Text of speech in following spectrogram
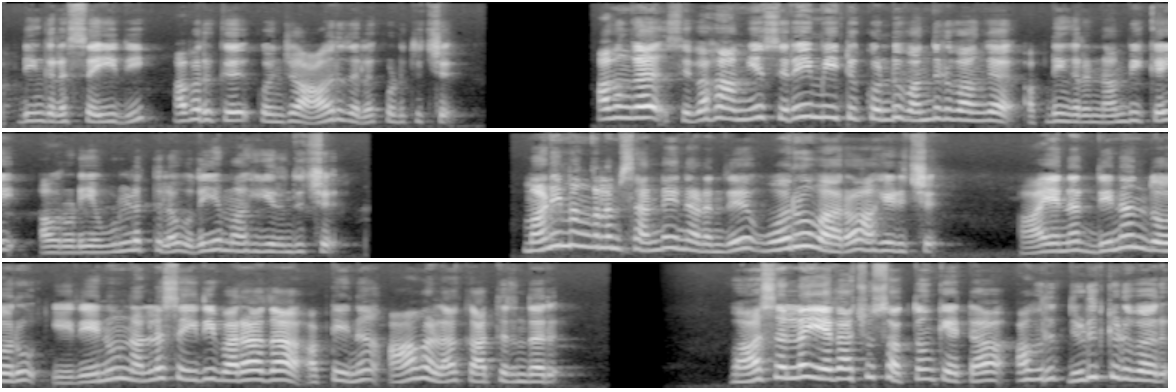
அப்படிங்கிற செய்தி அவருக்கு கொஞ்சம் ஆறுதலை கொடுத்துச்சு. அவங்க சிவகாமியை சிறை மீட்டு கொண்டு வந்துடுவாங்க அப்படிங்கிற நம்பிக்கை அவருடைய உள்ளத்தில் உதயமாகி இருந்துச்சு. மணிமங்கலம் சண்டை நடந்து ஒரு வாரம் ஆகிடுச்சு. ஆயனர் தினந்தோறும் ஏதேனும் நல்ல செய்தி வராதா அப்படின்னு ஆவலாக காத்திருந்தார். வாசல்ல ஏதாச்சும் சத்தம் கேட்டால் அவர் திடுக்கிடுவார்.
